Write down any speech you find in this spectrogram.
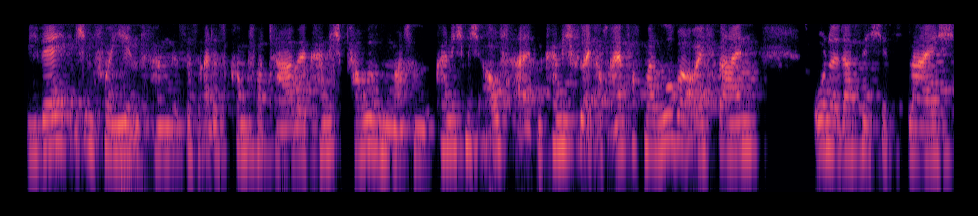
wie werde ich im Foyer empfangen? Ist das alles komfortabel? Kann ich Pausen machen? Kann ich mich aufhalten? Kann ich vielleicht auch einfach mal so bei euch sein, ohne dass ich jetzt gleich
